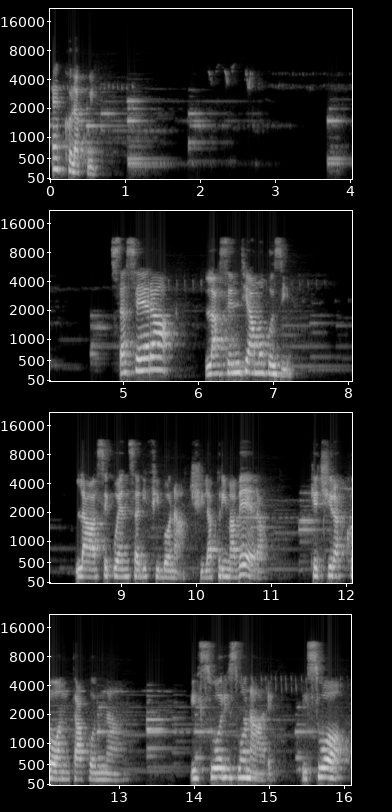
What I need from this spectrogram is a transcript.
Eccola qui. Stasera la sentiamo così, la sequenza di Fibonacci, la primavera che ci racconta con il suo risuonare, il suo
